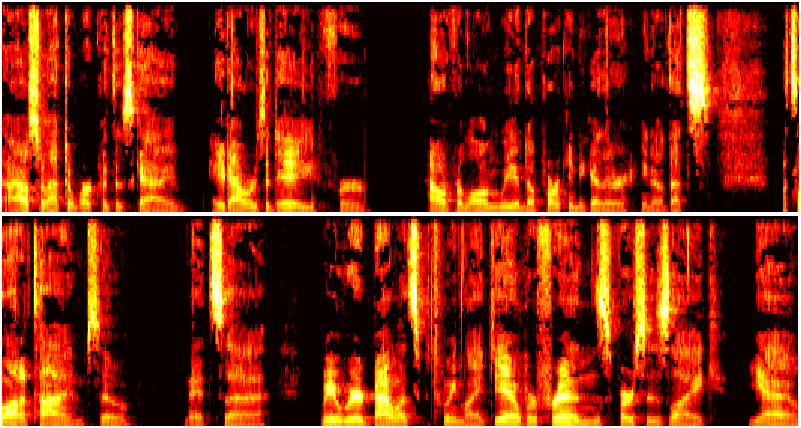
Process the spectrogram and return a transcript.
I also have to work with this guy eight hours a day for however long we end up working together. You know, that's that's a lot of time. So it's uh be a weird balance between like, yeah, we're friends versus like, yeah,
